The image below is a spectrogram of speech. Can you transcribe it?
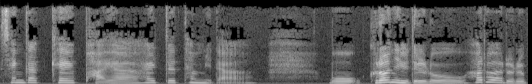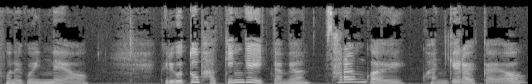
생각해 봐야 할 듯 합니다. 뭐 그런 일들로 하루하루를 보내고 있네요. 그리고 또 바뀐 게 있다면 사람과의 관계랄까요?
